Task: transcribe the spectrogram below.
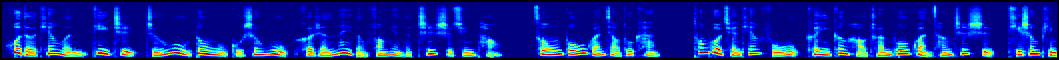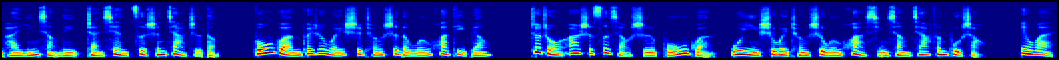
获得天文、地质、植物、动物、古生物和人类等方面的知识熏陶。从博物馆角度看，通过全天服务，可以更好传播馆藏知识，提升品牌影响力，展现自身价值等。博物馆被认为是城市的文化地标，这种二十四小时博物馆无疑是为城市文化形象加分不少。另外，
